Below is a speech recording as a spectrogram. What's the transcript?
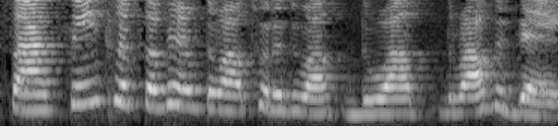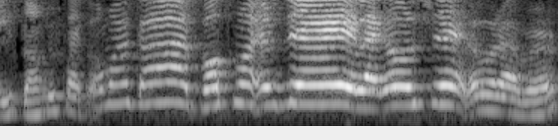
So I've seen clips of him throughout Twitter throughout throughout throughout the day. So I'm just like, oh my god, Baltimore MJ, like oh shit or whatever.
